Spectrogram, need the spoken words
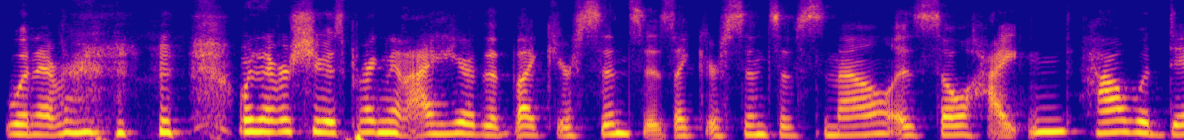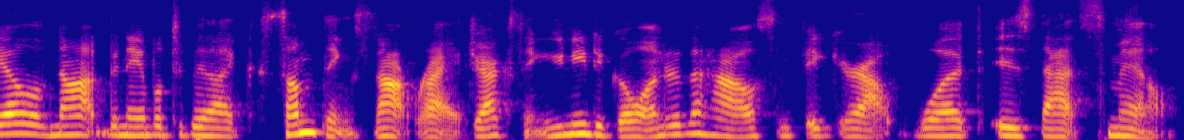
whenever whenever she was pregnant i hear that like your senses like your sense of smell is so heightened. How would dale have not been able to be like something's not right jackson. You need to go under the house and figure out what is that smell.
